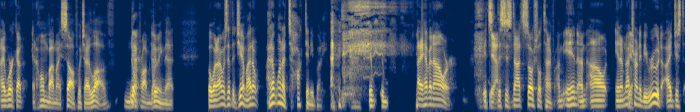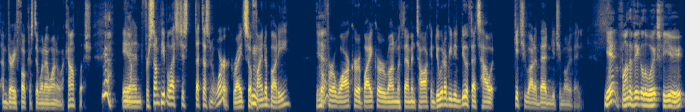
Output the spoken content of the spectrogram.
I work out at home by myself, which I love. No Yeah, problem yeah. doing that. But when I was at the gym, I don't. I don't want to talk to anybody. It- it- I have an hour. It's Yeah. this is not social time. I'm in. I'm out, and I'm not Yeah. trying to be rude. I just I'm very focused on what I want to accomplish. Yeah, yeah. And for some people, that's just that doesn't work, right? So Hmm. find a buddy, Yeah. go for a walk or a bike or a run with them and talk and do whatever you need to do if that's how it gets you out of bed and get you motivated. yeah, find the vehicle that works for you,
